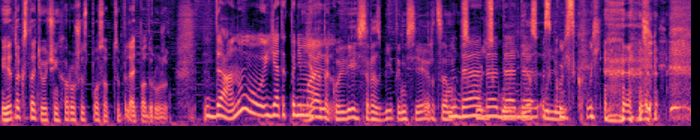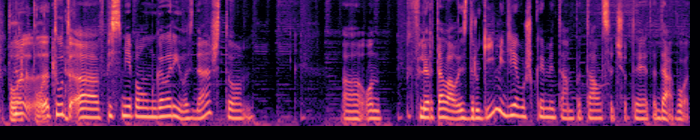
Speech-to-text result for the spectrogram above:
И это, кстати, очень хороший способ цеплять подружек. Да, ну, я так понимаю... Я такой весь с разбитым сердцем. Да, да, да, да, скуль-скуль. Плак-плак. Ну, тут а, в письме, по-моему, говорилось, да, что а, он флиртовал и с другими девушками, там пытался что-то это, да, вот.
